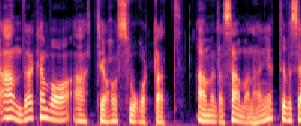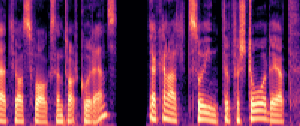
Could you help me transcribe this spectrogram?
andra kan vara att jag har svårt att använda sammanhanget, det vill säga att jag har svag central koherens. Jag kan alltså inte förstå det att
